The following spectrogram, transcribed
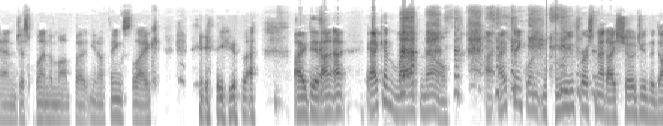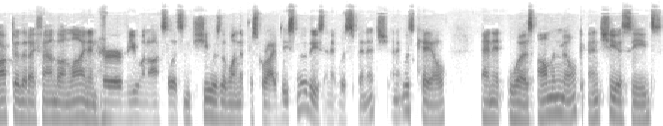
and just blend them up. But you know, things like I did. I, I, I, can laugh now. I, I think when, when, we first met, I showed you the doctor that I found online and her view on oxalates, and she was the one that prescribed these smoothies, and it was spinach, and it was kale, and it was almond milk and chia seeds.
